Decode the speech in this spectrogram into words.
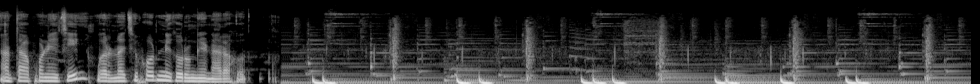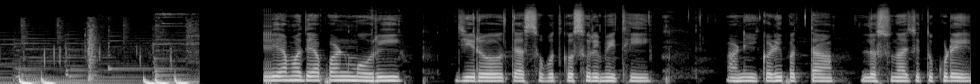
आता आपण याची वरणाची फोडणी करून घेणार आहोत. यामध्ये आपण मोहरी जिरं त्याचसोबत कसुरी मेथी आणि कढीपत्ता लसूणाचे तुकडे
